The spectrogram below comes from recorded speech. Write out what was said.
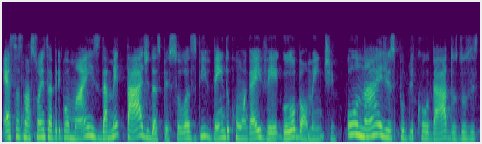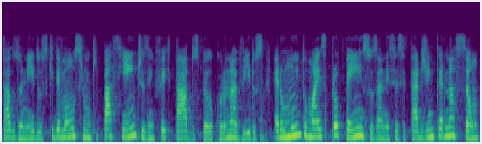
Essas nações abrigam mais da metade das pessoas vivendo com HIV globalmente. O UNAIDS publicou dados dos Estados Unidos Unidos que demonstram que pacientes infectados pelo coronavírus eram muito mais propensos a necessitar de internação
